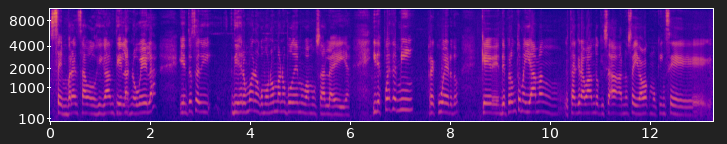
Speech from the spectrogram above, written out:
sembrada en Sábado Gigante y en las novelas. Y entonces di- dijeron, bueno, como Norma no podemos, vamos a usarla a ella. Y después de mí, recuerdo que de pronto me llaman, estar grabando, quizás, no sé, llevaba como 15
